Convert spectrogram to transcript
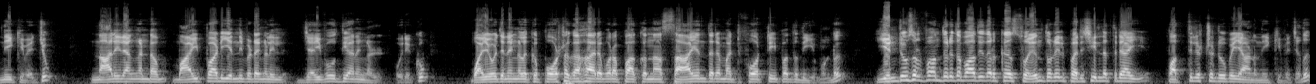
നീക്കിവെച്ചു. നാലിലങ്കണ്ടം മായിപ്പാടി എന്നിവിടങ്ങളിൽ ജൈവോദ്യാനങ്ങൾ ഒരുക്കും. വയോജനങ്ങൾക്ക് പോഷകാഹാരം ഉറപ്പാക്കുന്ന സായന്തനം അറ്റ് ഫോർട്ടി പദ്ധതിയുമുണ്ട്. എൻഡോസൾഫാൻ ദുരിതബാധിതർക്ക് സ്വയം തൊഴിൽ പരിശീലനത്തിനായി പത്ത് ലക്ഷം രൂപയാണ് നീക്കിവെച്ചത്.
